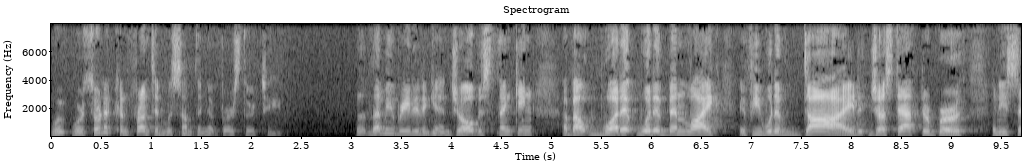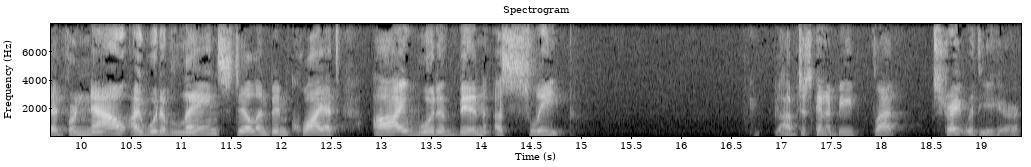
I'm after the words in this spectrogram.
we're sort of confronted with something at verse thirteen. Let me read it again. Job is thinking about what it would have been like if he would have died just after birth. And he said, For now I would have lain still and been quiet. I would have been asleep. I'm just going to be flat straight with you here.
